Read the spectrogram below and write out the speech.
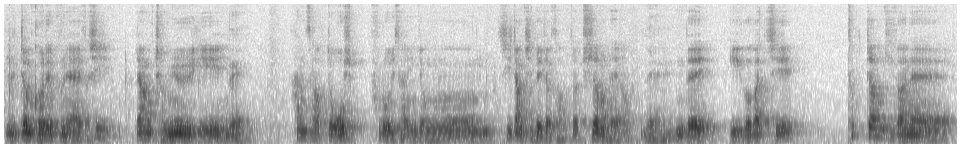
일정 거래 분야에서 시장 점유율이 네, 한 사업자 50% 이상인 경우는 시장 지배적 사업자 추정을 해요. 네, 근데 이거 같이 특정 기간에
